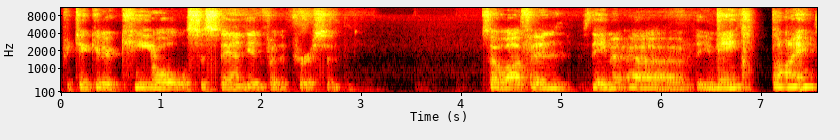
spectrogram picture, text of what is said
particular key roles to stand in for the person. So often they, uh, the main client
